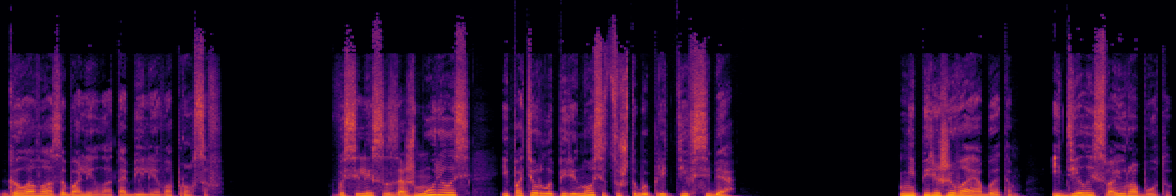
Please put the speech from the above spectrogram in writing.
Голова заболела от обилия вопросов. Василиса зажмурилась и потерла переносицу, чтобы прийти в себя. «Не переживай об этом и делай свою работу».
